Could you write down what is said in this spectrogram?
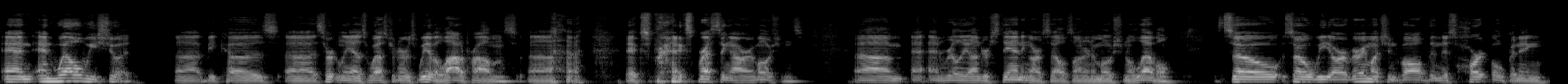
And and well, we should. Uh, because uh, certainly as Westerners, we have a lot of problems uh, exp- expressing our emotions um, and, and, really understanding ourselves on an emotional level. So, so we are very much involved in this heart opening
